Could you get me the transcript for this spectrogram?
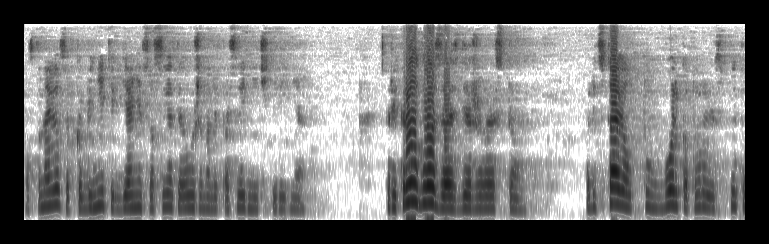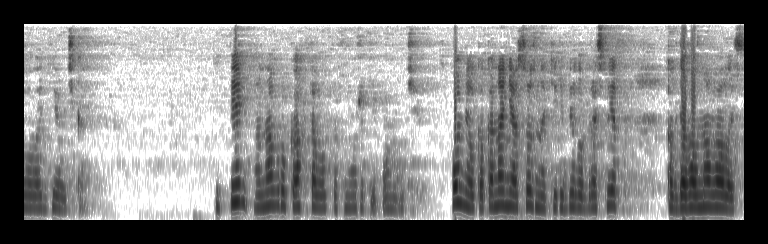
остановился в кабинете, где они со Светой ужинали последние четыре дня. Прикрыл глаза, сдерживая стон. Представил ту боль, которую испытывала девочка. Теперь она в руках того, кто сможет ей помочь. Вспомнил, как она неосознанно теребила браслет, когда волновалась,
